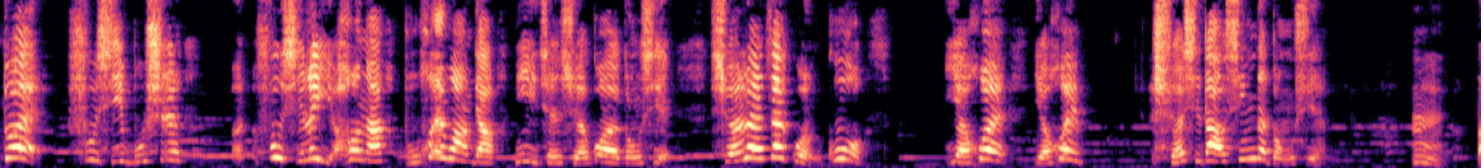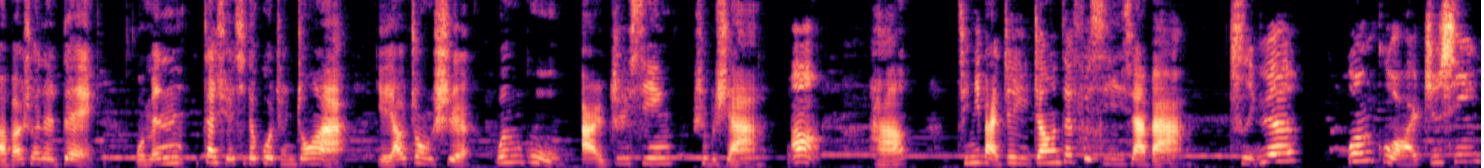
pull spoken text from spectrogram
对，复习不是，呃，复习了以后呢，不会忘掉你以前学过的东西，学了再巩固。也会也会学习到新的东西。嗯，宝宝说的对，我们在学习的过程中啊，也要重视温故而知新，是不是啊？嗯，好，请你把这一章再复习一下吧。子曰：“温故而知新，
